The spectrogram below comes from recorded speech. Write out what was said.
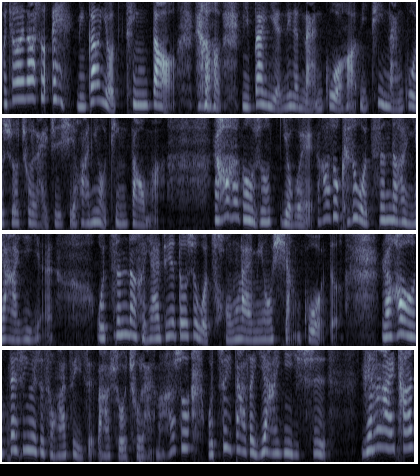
我就问他说：“哎，你刚刚有听到 你扮演那个难过哈？你替难过说出来这些话，你有听到吗？”然后他跟我说：“有哎。”然后他说：“可是我真的很讶异耶。”我真的很讶异，这些都是我从来没有想过的。然后，但是因为是从他自己嘴巴说出来嘛，他说我最大的讶异是，原来他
